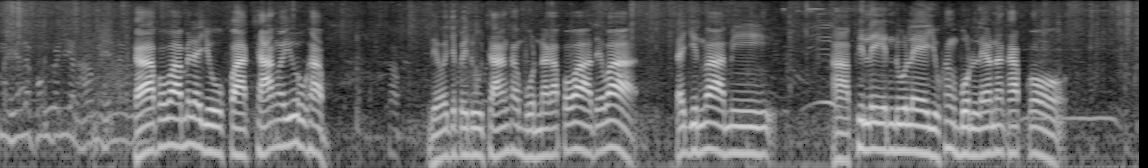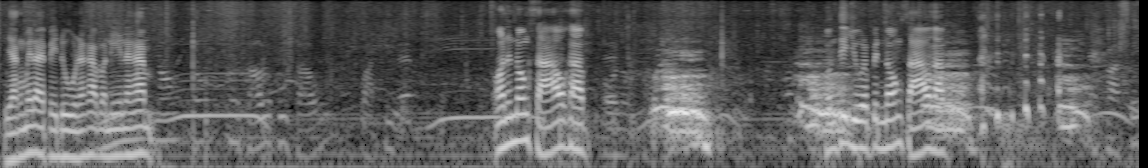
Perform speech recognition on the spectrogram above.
ไม่เห็นเลยผมไปเลี้ยงหาไม่เห็นเลย ครับ เพราะว่าไม่ได้อยู่ฝากช้างไว้อยู่ครับ ครับ เดี๋ยวจะไปดูช้างข้างบนนะครับ เพราะว่าแต่ว่าได้ยินว่ามีอ่าพี่เลนดูแลอยู่ข้างบนแล้วนะครับ ก็ยังไม่ได้ไปดูนะครับ วันนี้นะครับน้องน้องสาวลูกพี่สาวฝากที่อ๋อนี่น้องสาวครับ คนที่อยู่เป็นน้องสาวครับ ฝากที่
